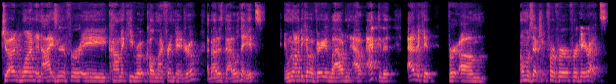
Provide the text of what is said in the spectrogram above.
Judd won an Eisner for a comic he wrote called My Friend Pedro about his battle with AIDS, and went on to become a very loud and out activate advocate for um, homosexual for, for for gay rights.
